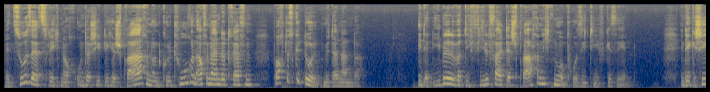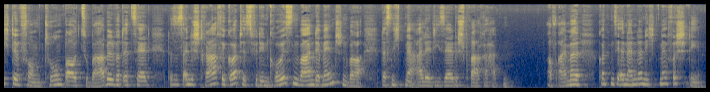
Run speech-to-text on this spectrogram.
Wenn zusätzlich noch unterschiedliche Sprachen und Kulturen aufeinandertreffen, braucht es Geduld miteinander. In der Bibel wird die Vielfalt der Sprache nicht nur positiv gesehen. In der Geschichte vom Turmbau zu Babel wird erzählt, dass es eine Strafe Gottes für den Größenwahn der Menschen war, dass nicht mehr alle dieselbe Sprache hatten. Auf einmal konnten sie einander nicht mehr verstehen.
